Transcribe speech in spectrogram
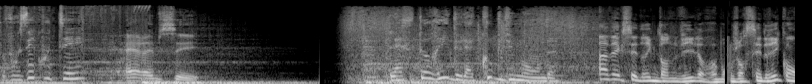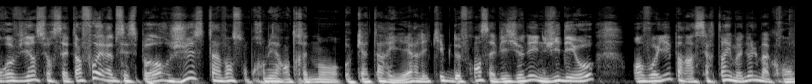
Vous écoutez RMC. la story de la Coupe du Monde. Avec Cédric Danville. Bonjour Cédric, on revient sur cette info RMC Sport. Juste avant son premier entraînement au Qatar hier, l'équipe de France a visionné une vidéo envoyée par un certain Emmanuel Macron.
